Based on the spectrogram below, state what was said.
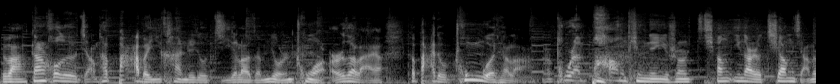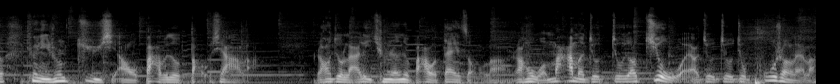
对吧？但是后头又讲他爸爸一看这就急了，怎么有人冲我儿子来啊？他爸就冲过去了，突然砰，听见一声枪，应该是枪响，就听见一声巨响，我爸爸就倒下了。然后就来了一群人，就把我带走了。然后我妈妈就就要救我呀，就就就扑上来了，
